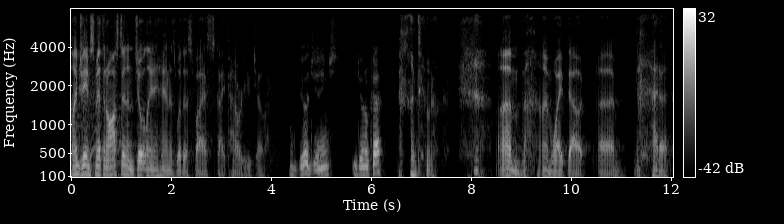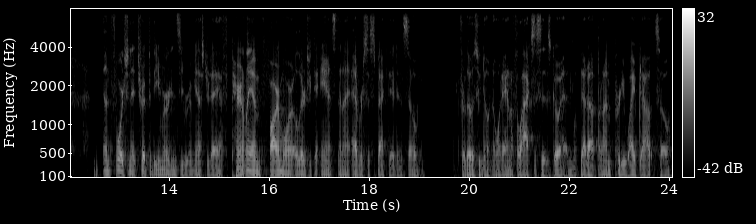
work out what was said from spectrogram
I'm James Smith in Austin, and Joe Lanahan is with us via Skype. How are you, Joe? I'm good, James. You doing okay? I'm doing. I'm I'm wiped out. Um, I had a unfortunate trip to the emergency room yesterday. Apparently, I'm far more allergic to ants than I ever suspected, and so for those who don't know what anaphylaxis is, go ahead and look that up. But I'm pretty wiped out. So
